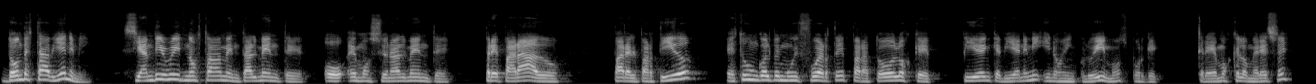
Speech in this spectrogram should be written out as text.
¿Dónde estaba Bienemy? Si Andy Reid no estaba mentalmente o emocionalmente preparado para el partido, esto es un golpe muy fuerte para todos los que piden que Bienemy, y nos incluimos, porque creemos que lo merece,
